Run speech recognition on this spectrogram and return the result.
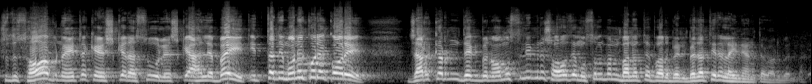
শুধু সব না, এটাকে এসকে রাসুল এসকে আহলে বাইত ইত্যাদি মনে করে করে। যার কারণে দেখবেন অমুসলিমরা সহজে মুসলমান বানাতে পারবেন, বেদাতিরা লাইনে আনতে পারবেন না।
